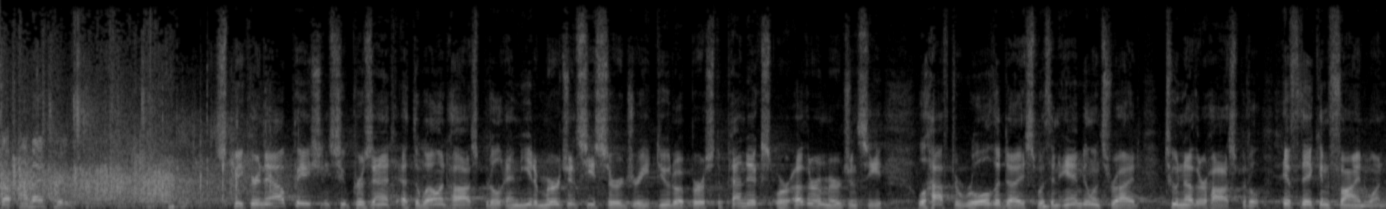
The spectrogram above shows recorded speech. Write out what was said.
Supplementary. Speaker, now patients who present at the Welland Hospital and need emergency surgery due to a burst appendix or other emergency will have to roll the dice with an ambulance ride to another hospital if they can find one.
